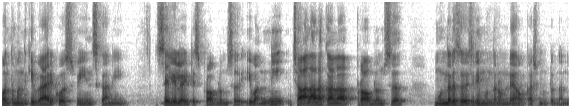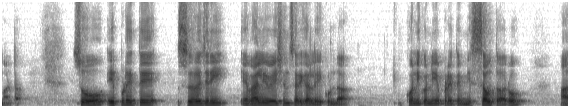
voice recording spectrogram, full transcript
కొంతమందికి వ్యారికోస్ వెయిన్స్ కానీ సెల్యులైటిస్ ప్రాబ్లమ్స్ ఇవన్నీ చాలా రకాల ప్రాబ్లమ్స్ ముందర సర్జరీ ముందర ఉండే అవకాశం ఉంటుందన్నమాట. సో ఎప్పుడైతే సర్జరీ ఎవాల్యుయేషన్ సరిగా లేకుండా కొన్ని కొన్ని ఎప్పుడైతే మిస్ అవుతారో ఆ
